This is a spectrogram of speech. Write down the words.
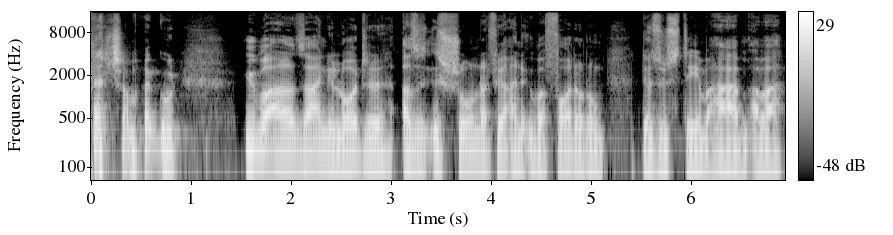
das ist schon mal gut. Überall sagen die Leute, also es ist schon, dass wir eine Überforderung der Systeme haben. Aber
